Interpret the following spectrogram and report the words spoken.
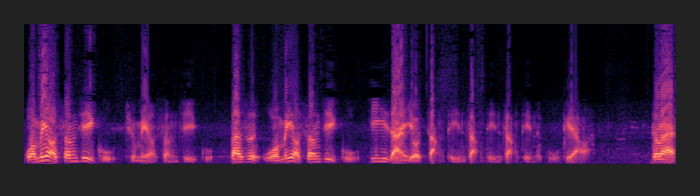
我没有生技股就没有生技股，但是我没有生技股，依然有涨停涨停涨停的股票啊，对不对？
